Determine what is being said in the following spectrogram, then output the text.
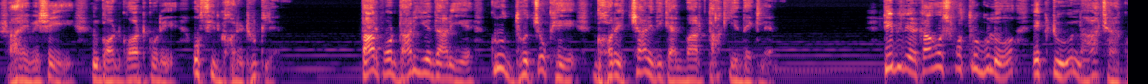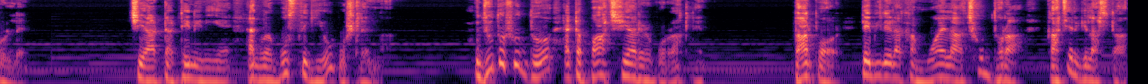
সাহেব এসে গট গট করে ওসির ঘরে ঢুকলেন। তারপর দাঁড়িয়ে দাঁড়িয়ে ক্রুদ্ধ চোখে ঘরের চারিদিকে একবার তাকিয়ে দেখলেন। টেবিলের কাগজপত্রগুলো একটু নাড়াচাড়া করলেন। চেয়ারটা টেনে নিয়ে একবার বসতে গিয়েও বসলেন না। জুতো শুদ্ধ একটা পা চেয়ারের ওপর রাখলেন। তারপর টেবিলে রাখা ময়লা ছোপ ধরা কাচের গ্লাসটা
